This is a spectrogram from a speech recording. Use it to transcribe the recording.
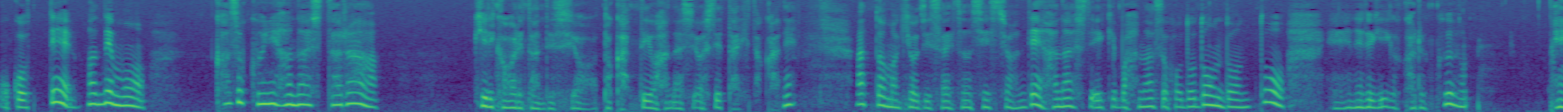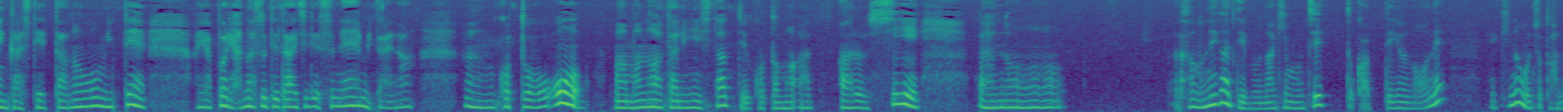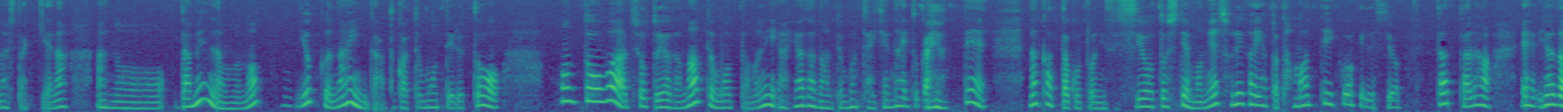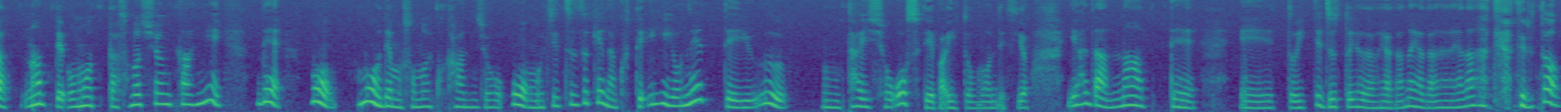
起こって、まあ、でも家族に話したら切り替われたんですよとかっていう話をしてたりとかね。あと、まあ、今日実際そのセッションで話していけば話すほどどんどんとエネルギーが軽く変化していったのを見てやっぱり話すって大事ですねみたいな、うん、ことを、まあ、目の当たりにしたっていうこともあるし、あのそのネガティブな気持ちとかっていうのをね昨日もちょっと話したっけな？あのダメなもの？良くないんだとかって思ってると本当はちょっと嫌だなって思ったのにあ嫌だなんて思っちゃいけないとか言ってなかったことにしようとしてもねそれがやっぱ溜まっていくわけですよ。だったらえ嫌だなって思ったその瞬間にでもうもうでもその感情を持ち続けなくていいよねっていう、うん、対処をすればいいと思うんですよ。嫌だなってえー、っと言ってずっと嫌だな嫌だな嫌だな嫌だなってやってると,、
